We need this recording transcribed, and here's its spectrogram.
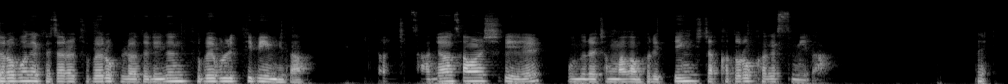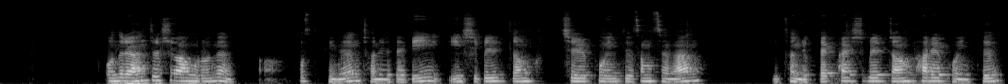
여러분의 계좌를 두 배로 불려드리는 두배불리 TV입니다. 2024년 4월 12일 오늘의 장마감 브리핑 시작하도록 하겠습니다. 네. 오늘의 한 줄 시황으로는 어, 코스피는 전일 대비 21.97포인트 상승한 2681.81포인트,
